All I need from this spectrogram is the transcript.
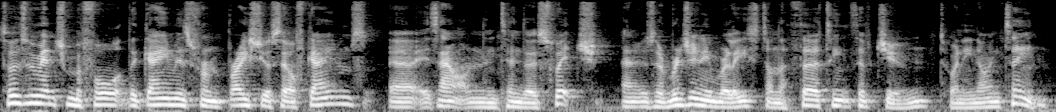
So, as we mentioned before, the game is from Brace Yourself Games. Uh, it's out on Nintendo Switch, and it was originally released on the 13th of June 2019.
